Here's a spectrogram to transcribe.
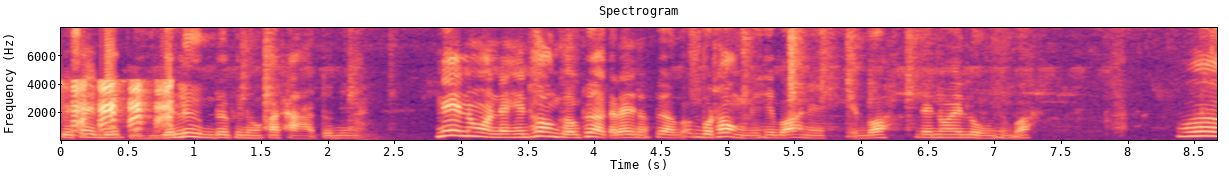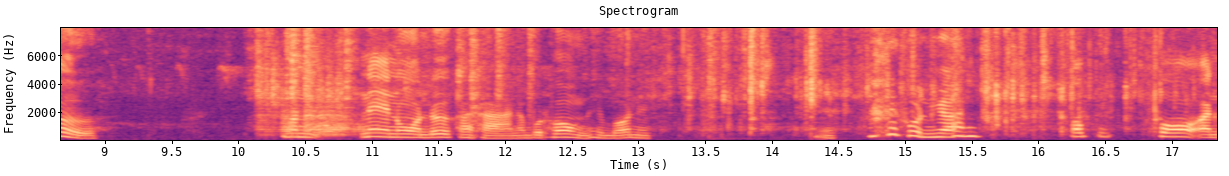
ไปใส่เบ็ดอย่าลืมเด้อพี่น้องคาถาตัวนี้นะ แน่นอนได้เห็นท่องเถื่อเถื่อก็ได้เถื่อเถื่อบ่ท่องนี่เห็นบ่นี่เห็นบ่ได้น้อยลงเห็นบ่เออมันแน่นอนเด้อคาถานะบ่ท่องนี่เห็นบ่นี่นี่ผลงานพอพออัน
